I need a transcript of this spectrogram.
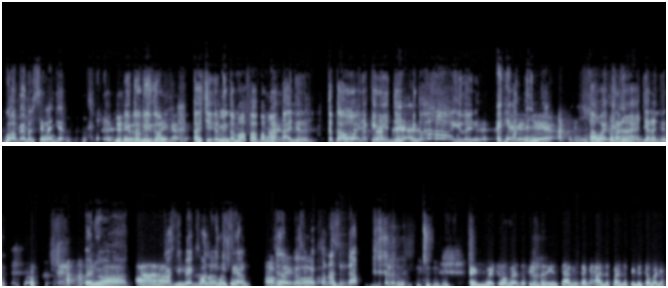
Gue sampai bersin anjir. jujur gue bingung. Tacil minta maaf apa ngata anjir. Ketawanya kayak ngejek gitu. Haha gitu anjir. kayaknya ya Tawanya kurang ajar anjir. Aduh. Ah, Kasih backsound ini. Sil. Maaf deh kalau backsound azab. Eh, gue coba tuh filter Instagram yang azab-azab itu coba dah.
